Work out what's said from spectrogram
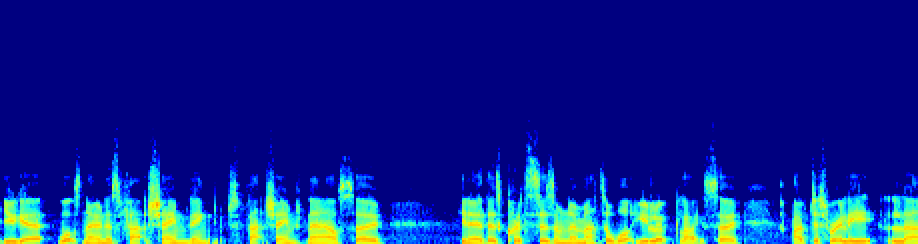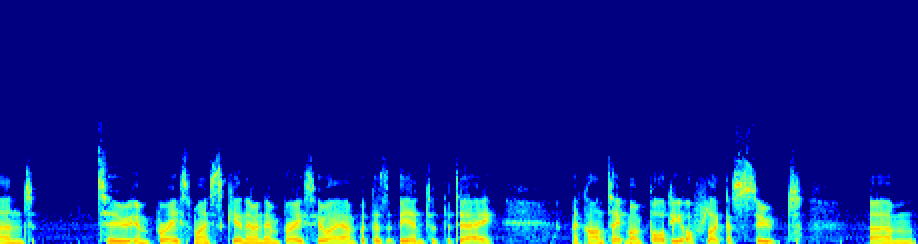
you get what's known as fat shaming, fat shamed now. So, you know, there's criticism no matter what you look like. So, I've just really learned to embrace my skin and embrace who I am because at the end of the day, I can't take my body off like a suit. Um,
